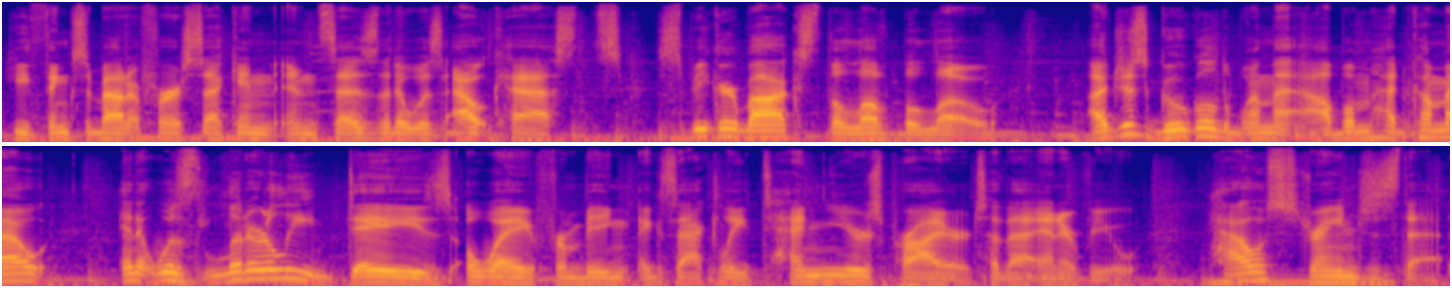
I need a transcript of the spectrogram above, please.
He thinks about it for a second and says that it was OutKast's Speakerboxxx The Love Below. I just googled when that album had come out, and it was literally days away from being exactly 10 years prior to that interview. How strange is that?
